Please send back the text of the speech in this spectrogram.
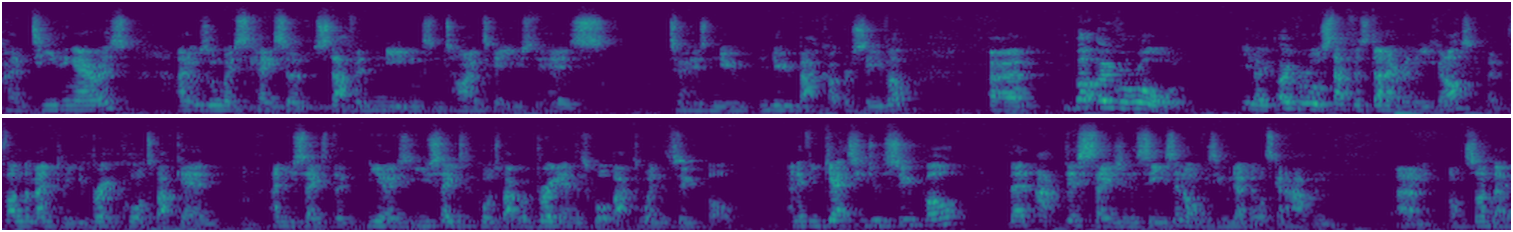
kind of teething errors, and it was almost a case of Stafford needing some time to get used to his to his new new backup receiver. Um, but overall, you know, overall Stafford's done everything you can ask of him. Fundamentally, you bring a quarterback in and you say to the you know you say to the quarterback, we're bringing in this quarterback to win the Super Bowl. And if he gets you to the Super Bowl, then at this stage in the season, obviously we don't know what's going to happen um, on Sunday,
